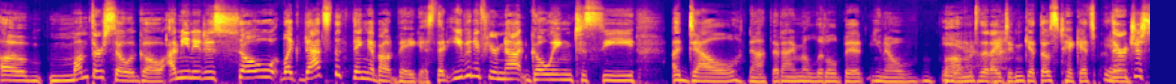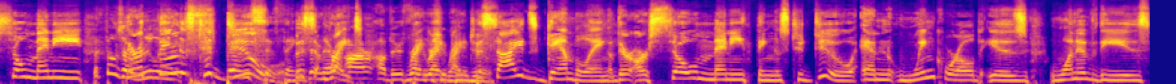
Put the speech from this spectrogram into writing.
a month or so ago, I mean, it is so like that's the thing about Vegas that even if you're not going to see Adele, not that I'm a little bit, you know, bummed Yeah. that I didn't get those tickets, but there are just so many. But those are there really things to do. things, there right, are other right, things right, you right. can do. Besides gambling, there are so many things to do, and Wink World is one of these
